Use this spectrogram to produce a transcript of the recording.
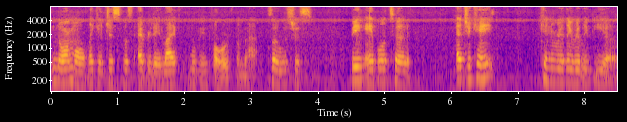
normal. Like it just was everyday life moving forward from that. So it was just being able to educate can really, really be a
